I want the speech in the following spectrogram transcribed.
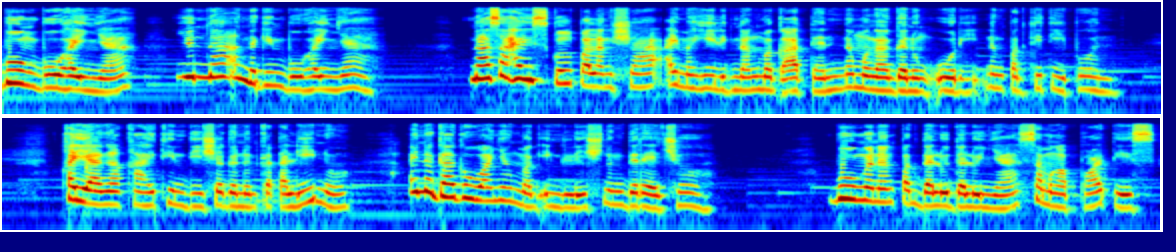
Buong buhay niya, yun na ang naging buhay niya. Nasa high school pa lang siya ay mahilig nang mag-attend ng mga ganong uri ng pagtitipon. Kaya nga kahit hindi siya ganon katalino, ay nagagawa niyang mag-English ng diretsyo. Bunga ng pagdalo-dalo niya sa mga parties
